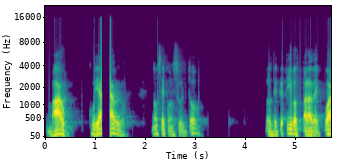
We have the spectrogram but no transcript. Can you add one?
Bau, diablo, no se consultó los decretivos para adecuar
